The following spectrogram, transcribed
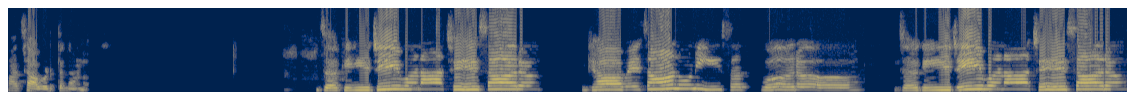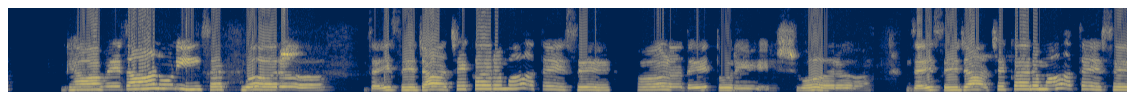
माझं आवडतं गाणं. जगी जीवनाचे सार घ्यावे जाणून सत्वर. जगी जीवनाचे सार घ्यावे जाणून सत्वर. जैसे ज्याचे कर्म तैसे फळ देतो रे ईश्वर. जैसे ज्याचे कर्म तैसे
